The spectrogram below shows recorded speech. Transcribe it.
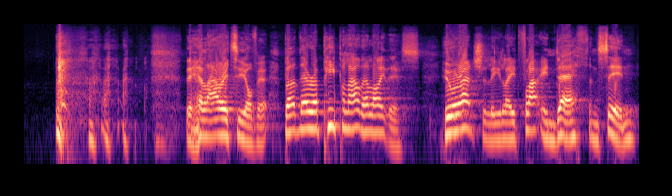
the hilarity of it. But there are people out there like this who are actually laid flat in death and sin.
